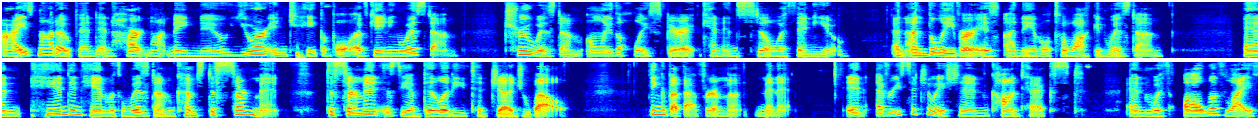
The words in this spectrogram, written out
eyes not opened, and heart not made new, you are incapable of gaining wisdom. True wisdom, only the Holy Spirit can instill within you. An unbeliever is unable to walk in wisdom. And hand in hand with wisdom comes discernment. Discernment is the ability to judge well. Think about that for a mo- minute. In every situation, context, and with all of life,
